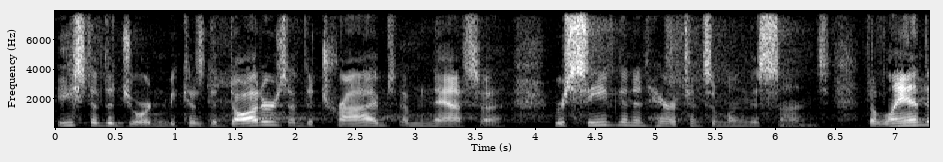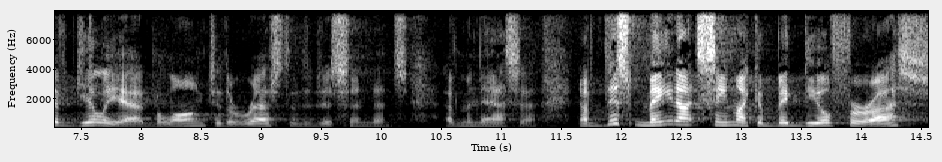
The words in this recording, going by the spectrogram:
east of the Jordan, because the daughters of the tribes of Manasseh received an inheritance among the sons. The land of Gilead belonged to the rest of the descendants of Manasseh. Now, this may not seem like a big deal for us,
